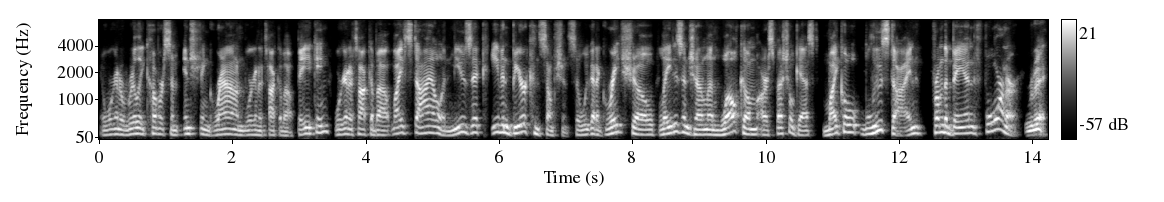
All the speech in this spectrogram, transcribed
And we're going to really cover some interesting ground. We're going to talk about baking, we're going to talk about lifestyle and music, even beer consumption. So we've got a great show. Ladies and gentlemen, welcome our special guest, Michael Bluestein from the band Foreigner. Rick,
